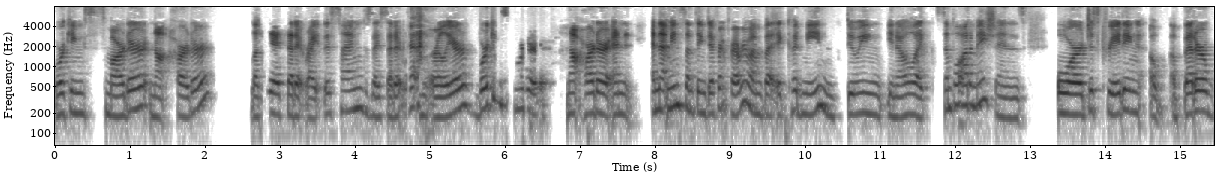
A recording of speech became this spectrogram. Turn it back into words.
working smarter, not harder. Luckily, I said it right this time because I said it earlier. Working smarter, not harder, and and that means something different for everyone. But it could mean doing, you know, like simple automations or just creating a, a better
